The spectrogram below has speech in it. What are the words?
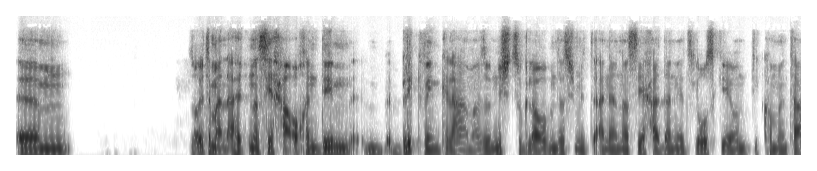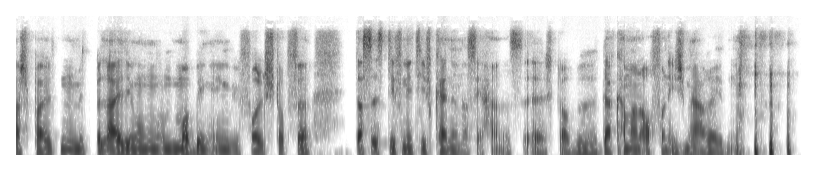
ähm, sollte man halt Nasiha auch in dem Blickwinkel haben. Also nicht zu glauben, dass ich mit einer Nasiha dann jetzt losgehe und die Kommentarspalten mit Beleidigungen und Mobbing irgendwie vollstopfe. Das ist definitiv keine Nasiha. Das, äh, ich glaube, da kann man auch von Ijma reden.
